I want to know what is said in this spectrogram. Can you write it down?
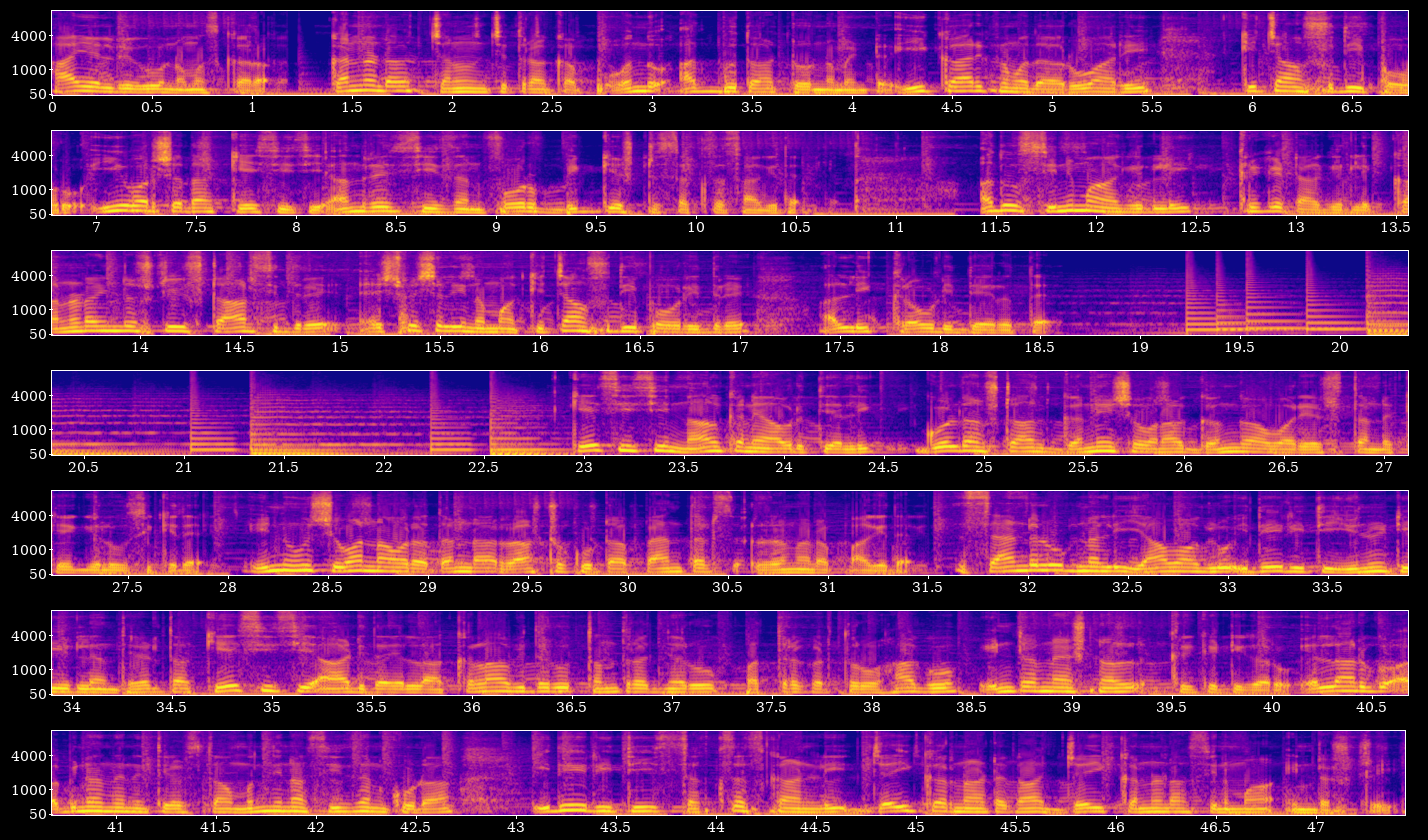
Hi ಎಲ್ರಿಗೂ ನಮಸ್ಕಾರ. ಕನ್ನಡ ಚಲನಚಿತ್ರ ಕಪ್ ಒಂದು ಅದ್ಭುತ ಟೂರ್ನಮೆಂಟ್ ಈ ಕಾರ್ಯಕ್ರಮದ ರೂವಾರಿ ಕಿಚಾ ಸುದೀಪ್ ಅವರು. ಈ ವರ್ಷದ ಕೆ ಸಿ ಸಿ ಅಂದರೆ ಸೀಸನ್ ಫೋರ್ ಬಿಗ್ಗೆಸ್ಟ್ ಸಕ್ಸಸ್ ಆಗಿದೆ. ಅದು ಸಿನಿಮಾ ಆಗಿರಲಿ ಕ್ರಿಕೆಟ್ ಆಗಿರಲಿ, ಕನ್ನಡ ಇಂಡಸ್ಟ್ರಿ ಸ್ಟಾರ್ಸ್ ಇದ್ದರೆ ಎಸ್ಪೆಷಲಿ ನಮ್ಮ ಕಿಚಾ ಸುದೀಪ್ ಅವರಿದ್ದರೆ ಅಲ್ಲಿ ಕ್ರೌಡ್ ಇದ್ದೇ ಇರುತ್ತೆ. ಕೆಸಿಸಿ ನಾಲ್ಕನೇ ಆವೃತ್ತಿಯಲ್ಲಿ ಗೋಲ್ಡನ್ ಸ್ಟಾರ್ ಗಣೇಶ್ ಅವರ ಗಂಗಾ ವಾರಿಯರ್ಸ್ ತಂಡಕ್ಕೆ ಗೆಲುವು ಸಿಕ್ಕಿದೆ. ಇನ್ನು ಶಿವಣ್ಣ ಅವರ ತಂಡ ರಾಷ್ಟ್ರಕೂಟ ಪ್ಯಾಂಥರ್ಸ್ ರನ್ನರ್ ಅಪ್ ಆಗಿದೆ. ಸ್ಯಾಂಡಲ್ವುಡ್ನಲ್ಲಿ ಯಾವಾಗಲೂ ಇದೇ ರೀತಿ ಯುನಿಟಿ ಇರಲಿ ಅಂತ ಹೇಳ್ತಾ ಕೆಸಿಸಿ ಆಡಿದ ಎಲ್ಲ ಕಲಾವಿದರು, ತಂತ್ರಜ್ಞರು, ಪತ್ರಕರ್ತರು ಹಾಗೂ ಇಂಟರ್ನ್ಯಾಷನಲ್ ಕ್ರಿಕೆಟಿಗರು ಎಲ್ಲರಿಗೂ ಅಭಿನಂದನೆ ತಿಳಿಸ್ತಾ ಮುಂದಿನ ಸೀಸನ್ ಕೂಡ ಇದೇ ರೀತಿ ಸಕ್ಸಸ್ ಕಾಣಲಿ. ಜೈ ಕರ್ನಾಟಕ, ಜೈ ಕನ್ನಡ ಸಿನಿಮಾ ಇಂಡಸ್ಟ್ರಿ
